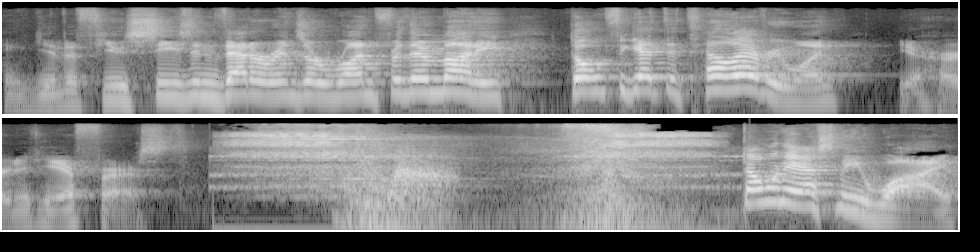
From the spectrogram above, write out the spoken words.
and give a few seasoned veterans a run for their money, don't forget to tell everyone you heard it here first. Don't want to ask me why,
